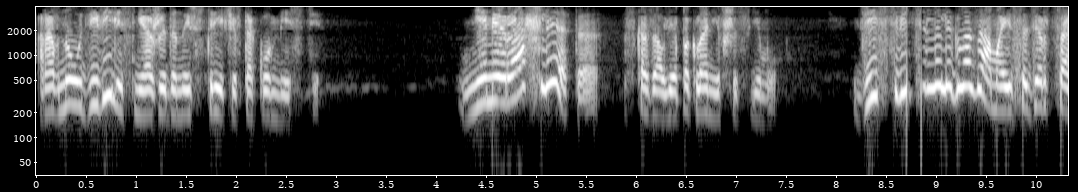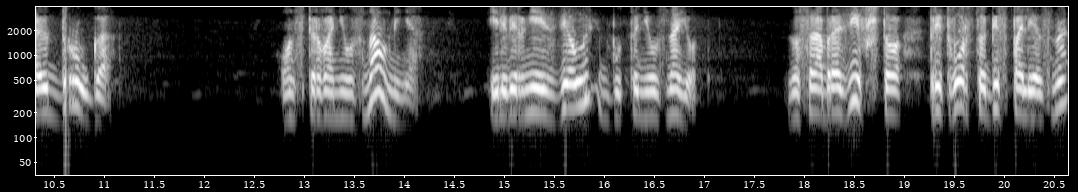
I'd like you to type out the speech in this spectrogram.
равно удивились неожиданной встрече в таком месте. "Не мираж ли это?" сказал я, поклонившись ему. "Действительно ли глаза мои созерцают друга?" Он сперва не узнал меня, или вернее сделал вид, будто не узнает но сообразив, что притворство бесполезно,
